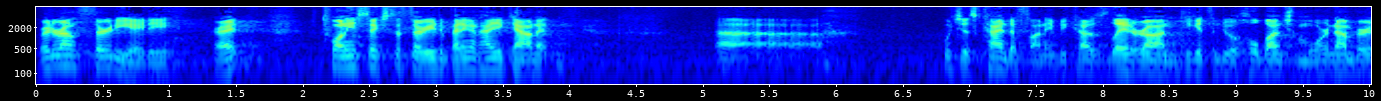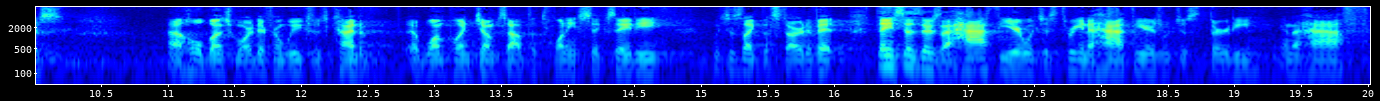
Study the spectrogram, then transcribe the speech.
Right around 30 AD, right? 26 to 30, depending on how you count it. Uh, which is kind of funny because later on he gets into a whole bunch of more numbers, a whole bunch more different weeks, which kind of at one point jumps out to 26 AD, which is like the start of it. Then he says there's a half year, which is three and a half years, which is 30 and a half.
